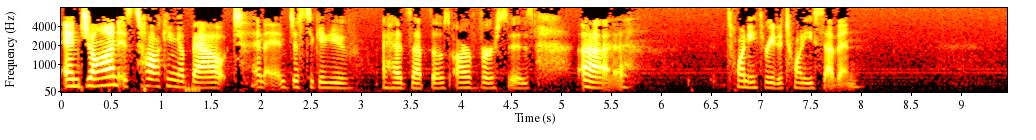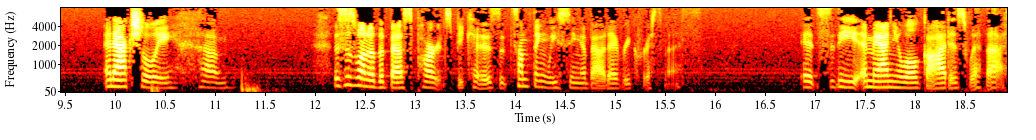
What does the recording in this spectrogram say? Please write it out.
And John is talking about, and, and just to give you a heads up, those are verses uh, 23 to 27. And actually, um, this is one of the best parts because it's something we sing about every Christmas. It's the Emmanuel, God is with us.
